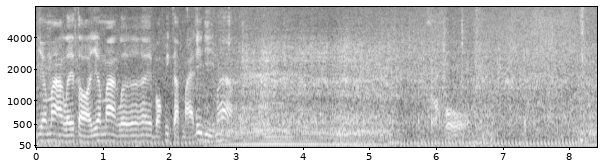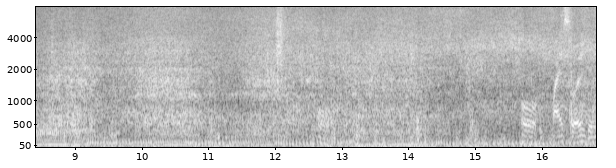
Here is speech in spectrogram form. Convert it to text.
เยี่ยมากเลยต่อเยี่ยมากเลย บอกพี่กัดหมายได้ดีมากโอ้โหโอ้โหโอ้ไม้สวยจริง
